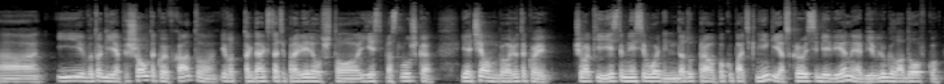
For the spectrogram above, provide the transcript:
и в итоге я пришел такой в хату, и вот тогда я, кстати, проверил, что есть прослушка. Я челом говорю такой, чуваки, если мне сегодня не дадут право покупать книги, я вскрою себе вены и объявлю голодовку.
